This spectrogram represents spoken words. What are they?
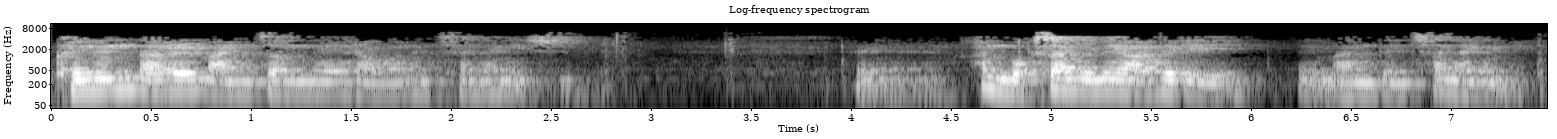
그는 나를 만졌네라고 하는 찬양이 있습니다. 한 목사님의 아들이 만든 찬양입니다.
